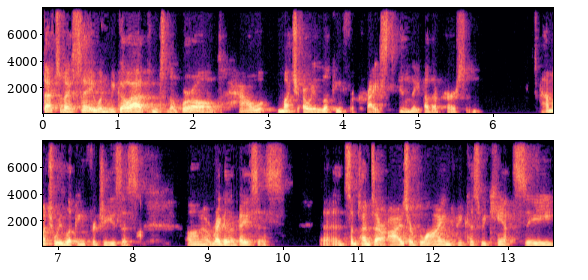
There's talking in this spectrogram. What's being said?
that's what I say when we go out into the world, how much are we looking for Christ in the other person? How much are we looking for Jesus on a regular basis? And sometimes our eyes are blind because we can't see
